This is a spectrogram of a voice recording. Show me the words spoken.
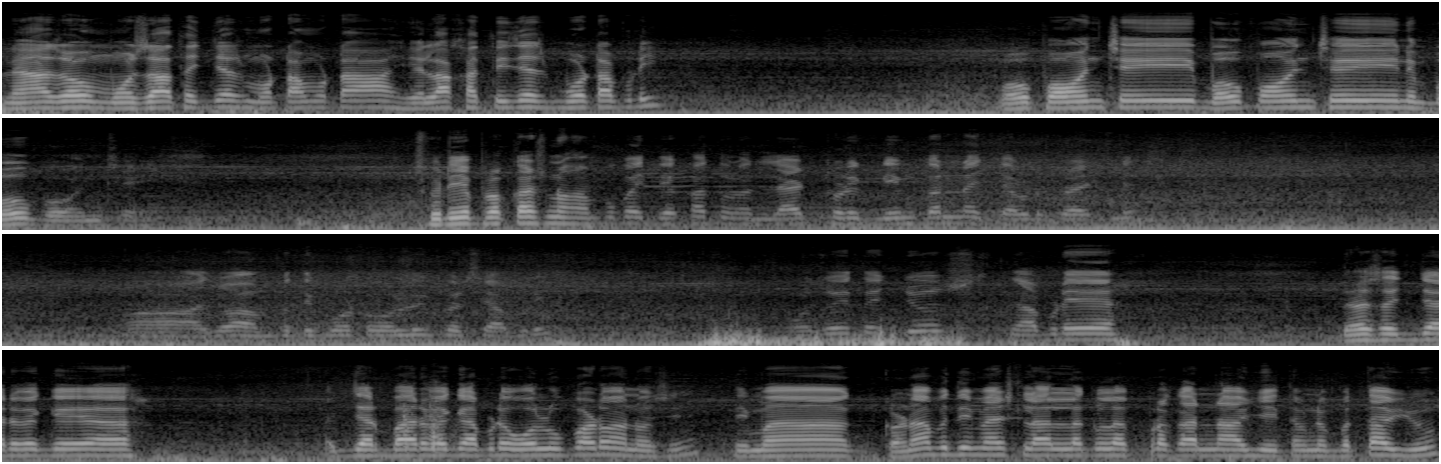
ને આ જો મોજા થઈ જશે મોટા મોટા હેલા ખાતી જશે બોટ આપણી. બહુ પવન છે બહુ પવન છે ને બહુ પવન છે સૂર્યપ્રકાશનો હાંપુ કંઈ દેખાતું નથી. લાઇટ થોડીક ડીમ કરી નાખી આપણે બ્રાઇટનેસ જો આમ બધી બોટ ઓલવી પડશે આપણી. મોજો થઈ ગયો આપણે દસ હજાર વાગે, અગિયાર બાર વાગે આપણે ઓલું ઉપાડવાનો છે. તેમાં ઘણા બધી મેચ અલગ અલગ પ્રકારના આવી તમને બતાવ્યું.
